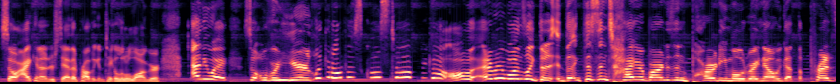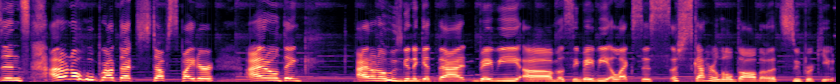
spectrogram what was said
so I can understand. They're probably going to take a little longer. Anyway, so over here, look at all this cool stuff. We got all every everyone's like, like this entire barn is in party mode right now. We got the presents. I don't know who brought that stuffed spider. I don't think I don't know who's gonna get that. Baby, um, let's see, baby Alexis. Oh, she's got her little doll though. That's super cute.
